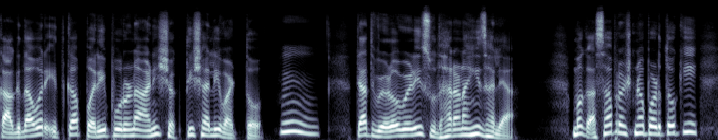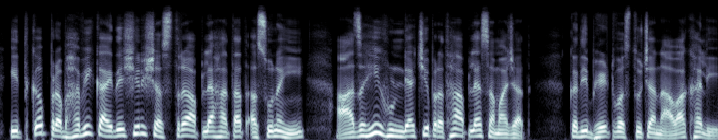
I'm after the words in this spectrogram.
कागदावर इतका परिपूर्ण आणि शक्तिशाली वाटतो. त्यात वेळोवेळी सुधारणाही झाल्या. मग असा प्रश्न पडतो की इतकं प्रभावी कायदेशीर शस्त्र आपल्या हातात असूनही आजही हुंड्याची प्रथा आपल्या समाजात. कधी भेटवस्तूच्या नावाखाली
